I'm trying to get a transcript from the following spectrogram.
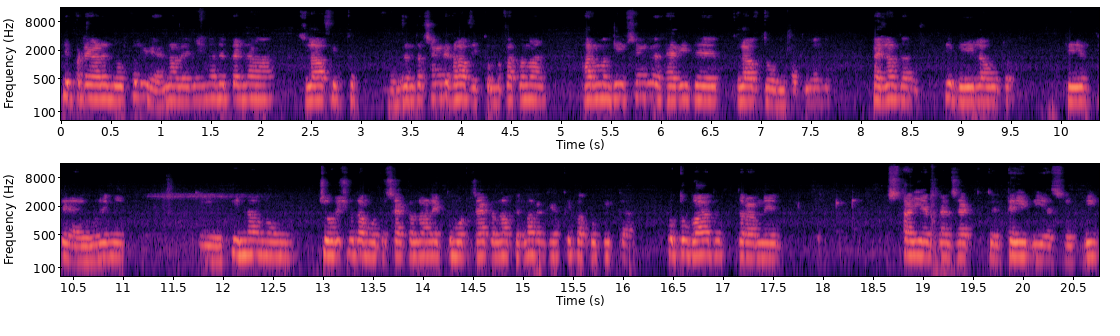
ਇਹ ਪਟਿਆਲੇ ਲੋਕਲ ਹੀ ਰਹਿਣ ਵਾਲੇ ਨੇ। ਇਹਨਾਂ ਦੇ ਪਹਿਲਾਂ ਖਿਲਾਫ ਇੱਕ ਹਰਵਿੰਦਰ ਸਿੰਘ ਦੇ ਖਿਲਾਫ ਇੱਕ ਮੁਕੱਦਮਾ ਹਰਮਨਦੀਪ ਸਿੰਘ ਹੈਰੀ ਦੇ ਖਿਲਾਫ ਦੋ ਮੁਕੱਦਮੇ ਨੇ। ਪਹਿਲਾਂ ਤਾਂ ਇਹ ਬੇਲ ਆਊਟ ਫੇਰ ਤੇ ਆਏ ਹੋਏ ਨੇ ਤੇ ਇਹਨਾਂ ਨੂੰ ਚੋਰੀਸ਼ੁਦਾ ਮੋਟਰਸਾਈਕਲ ਨਾਲ ਇੱਕ ਮੋਟਰਸਾਈਕਲ ਨਾਲ ਪਹਿਲਾਂ ਰੱਖਿਆ ਤੇ ਕਾਬੂ ਕੀਤਾ। ਉਸ ਤੋਂ ਬਾਅਦ ਦੌਰਾਨੇ 27 ਐਫਐਸ ਐਕਟ ਤੇ 23 ਬੀਐਸਏ ਦੀ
